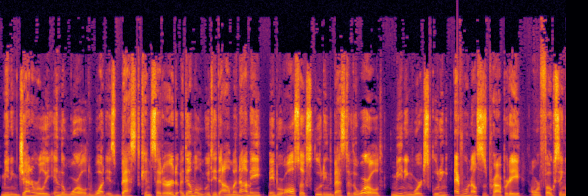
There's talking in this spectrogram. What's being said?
meaning generally in the world what is best considered? Maybe we're also excluding the best of the world, meaning we're excluding everyone else's property and we're focusing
